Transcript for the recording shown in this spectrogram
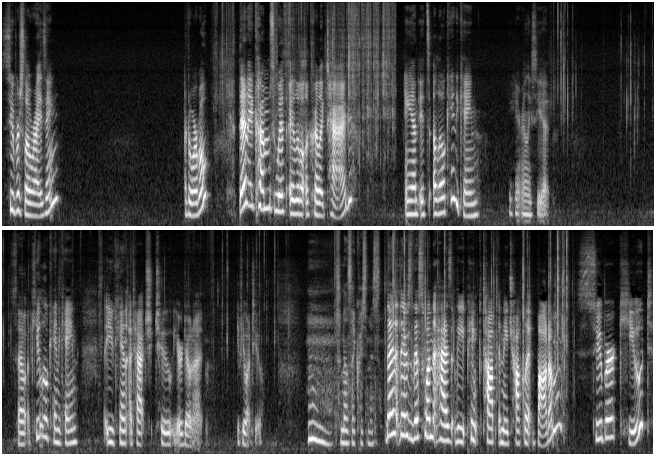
Super slow rising. Adorable. Then it comes with a little acrylic tag. And it's a little candy cane. You can't really see it. So a cute little candy cane that you can attach to your donut if you want to. Mmm, smells like Christmas. Then there's this one that has the pink top and the chocolate bottom. Super cute.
